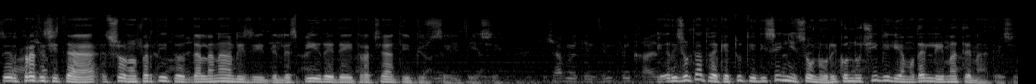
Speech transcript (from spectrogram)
Per praticità sono partito dall'analisi delle spire dei tracciati più semplici. Il risultato è che tutti i disegni sono riconducibili a modelli matematici.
